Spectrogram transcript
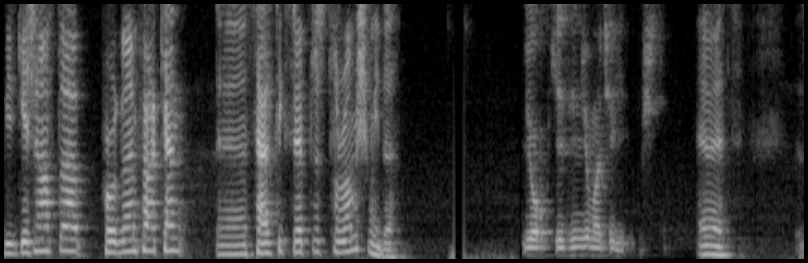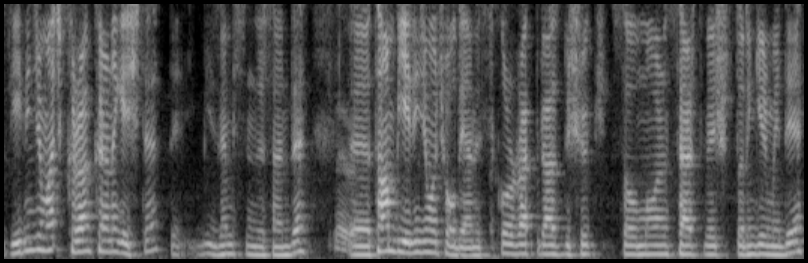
Biz geçen hafta program yaparken e, Celtics Raptors turlamış mıydı? Yok 7. maça gitmişti. Evet. 7. maç kıran kırana geçti. İzlemişsindir sen de. Evet. Ee, tam bir 7. maç oldu yani. Skor olarak biraz düşük. Savunmaların sert ve şutların girmediği.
